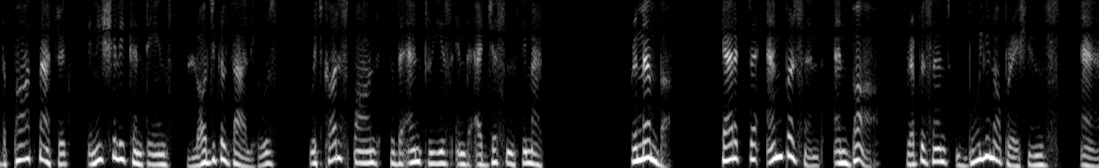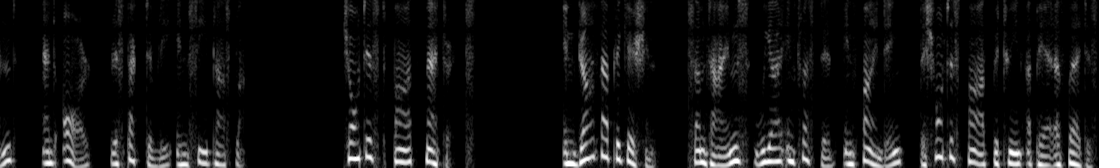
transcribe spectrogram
the path matrix initially contains logical values which correspond to the entries in the adjacency matrix. Remember, Character ampersand and bar represent Boolean operations AND and OR respectively in C++. Shortest path matrix. In graph application, sometimes we are interested in finding the shortest path between a pair of vertices.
